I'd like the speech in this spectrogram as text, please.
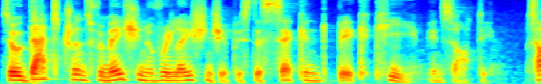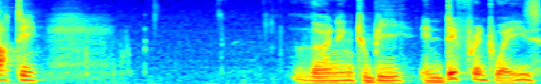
So, that transformation of relationship is the second big key in sati. Sati, learning to be in different ways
